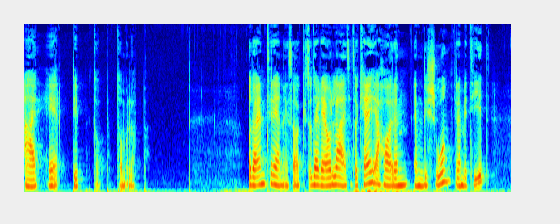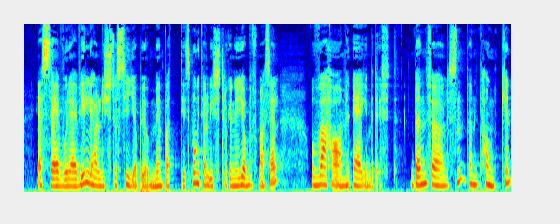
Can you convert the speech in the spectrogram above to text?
er helt tipp topp tommel opp. Og det er en treningssak. Så det er det å lære seg at ok, jeg har en, en visjon frem i tid. Jeg ser hvor jeg vil. Jeg har lyst til å si opp jobben min på et tidspunkt. Jeg har lyst til å kunne jobbe for meg selv og ha min egen bedrift. Den følelsen, den tanken,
